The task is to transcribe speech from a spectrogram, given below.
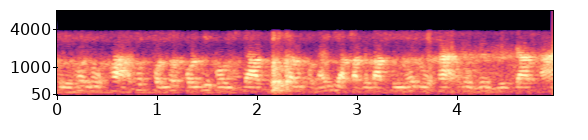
สู่ให้ลูกข้าทุกคนทุกคนที่ผมจะคือคนไหนอยากปฏิบัติดีให้ลูกข้าทุกยิ่งยิ่งจาสา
